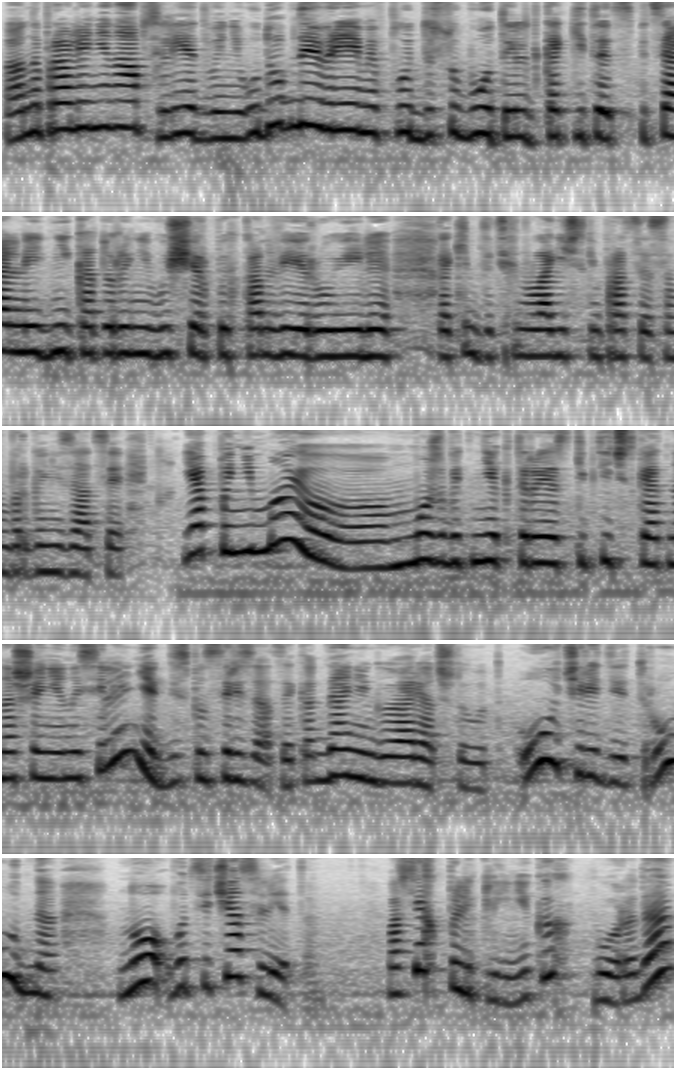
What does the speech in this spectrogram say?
а, направление на обследование, удобное время вплоть до субботы или какие-то специальные дни, которые не в ущерб их конвейеру или каким-то технологическим процессам в организации. Я понимаю, может быть, некоторое скептическое отношение населения к диспансеризации, когда они говорят, что вот очереди трудно, но вот сейчас лето, во всех поликлиниках города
